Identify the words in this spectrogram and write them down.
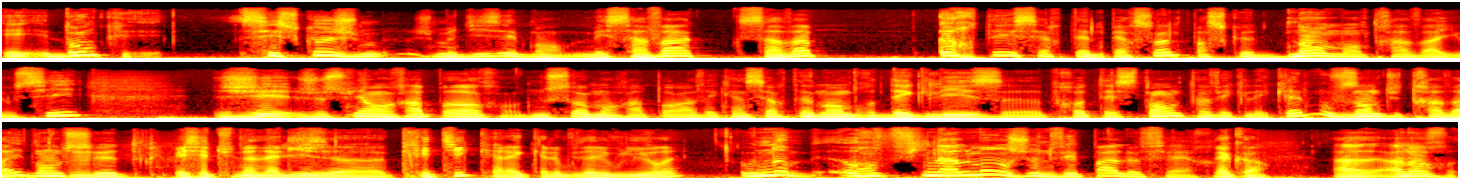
Et donc, c'est ce que je, me disais, bon, mais ça va, ça va heurter certaines personnes parce que dans mon travail aussi, je suis en rapport, nous sommes en rapport avec un certain nombre d'églises euh, protestantes avec lesquelles nous faisons du travail dans le hmm. Sud. Mais c'est une analyse euh, critique à laquelle vous allez vous livrer? Non, oh, finalement, je ne vais pas le faire. D'accord. Ah, alors,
